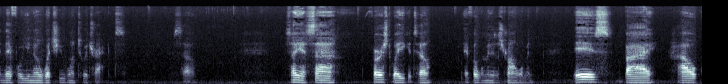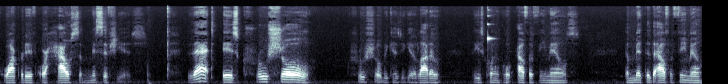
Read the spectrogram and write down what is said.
and therefore you know what you want to attract. So, so yes, uh, first way you could tell if a woman is a strong woman is by how cooperative or how submissive she is. That is crucial crucial because you get a lot of these quote unquote alpha females. The myth of the alpha female.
